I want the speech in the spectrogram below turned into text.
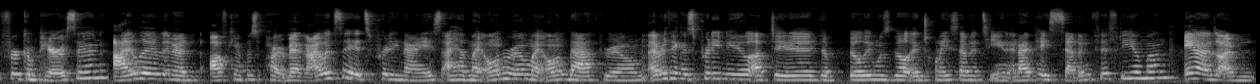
For comparison, I live in an off-campus apartment and I would say it's pretty nice. I have my own room, my own bathroom, bathroom. Everything is pretty new, updated. The building was built in 2017 and I pay 750 a month and I'm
